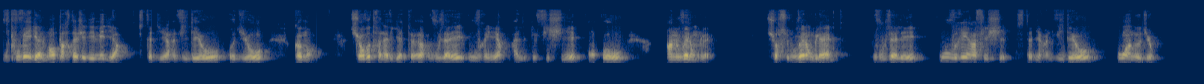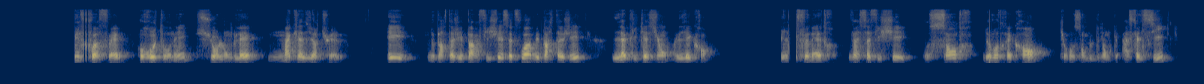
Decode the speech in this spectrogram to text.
Vous pouvez également partager des médias, c'est-à-dire vidéo, audio. Comment Sur votre navigateur, vous allez ouvrir, à l'aide de fichiers, en haut, un nouvel onglet. Sur ce nouvel onglet, vous allez ouvrir un fichier, c'est-à-dire une vidéo ou un audio. Une fois fait, retournez sur l'onglet Ma classe virtuelle. Et ne partagez pas un fichier cette fois, mais partagez l'application L'écran. Une fenêtre va s'afficher au centre de votre écran, qui ressemble donc à celle-ci.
